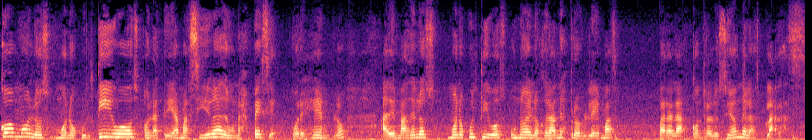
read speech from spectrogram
como los monocultivos o la cría masiva de una especie. Por ejemplo, además de los monocultivos, uno de los grandes problemas para la contralución de las plagas.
